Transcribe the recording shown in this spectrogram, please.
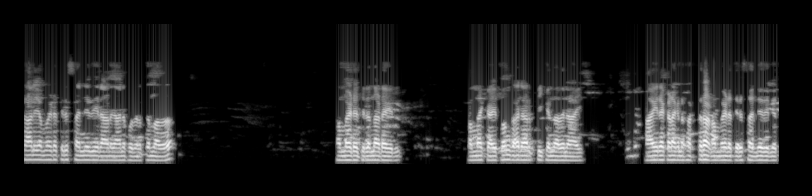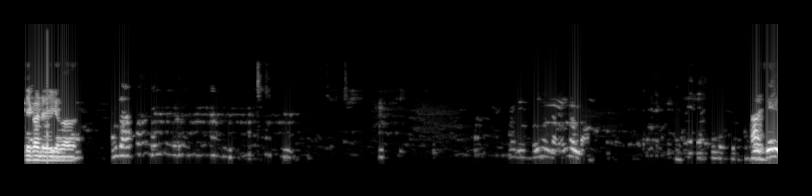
കാളിയമ്മയുടെ തിരുസന്നിധിയിലാണ് ഞാനിപ്പോൾ നിൽക്കുന്നത്. അമ്മയുടെ തിരുനടയിൽ അമ്മയ്ക്കായി പൊങ്കാല അർപ്പിക്കുന്നതിനായി ആയിരക്കണക്കിന് ഭക്തരാണ് അമ്മയുടെ തിരുസന്നിധിയിൽ എത്തിക്കൊണ്ടിരിക്കുന്നത്. ആ ശരി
